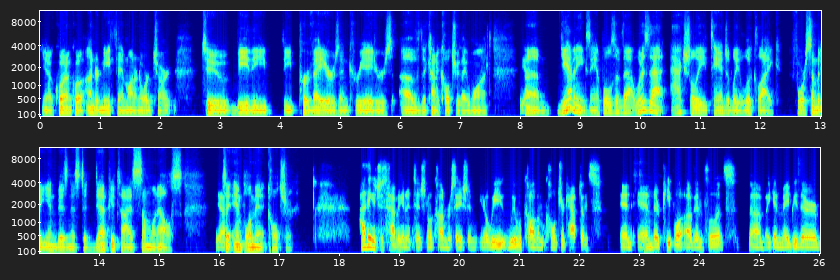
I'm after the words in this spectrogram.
you know, quote unquote, underneath them on an org chart to be the the purveyors and creators of the kind of culture they want. Yeah. Um, do you have any examples of that? What does that actually tangibly look like for somebody in business to deputize someone else? yeah. to implement culture? I think it's just having an intentional conversation. You know, we we would call them culture captains, and and hmm. they're people of influence. Um, again, maybe they're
